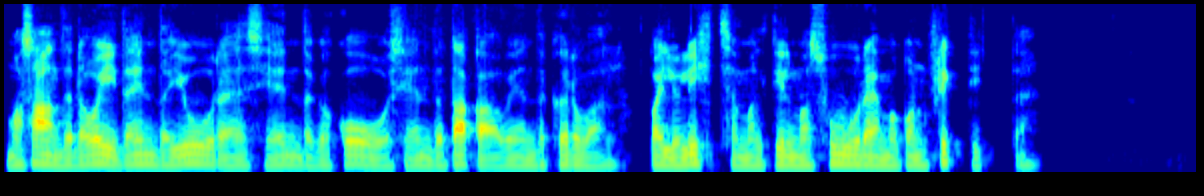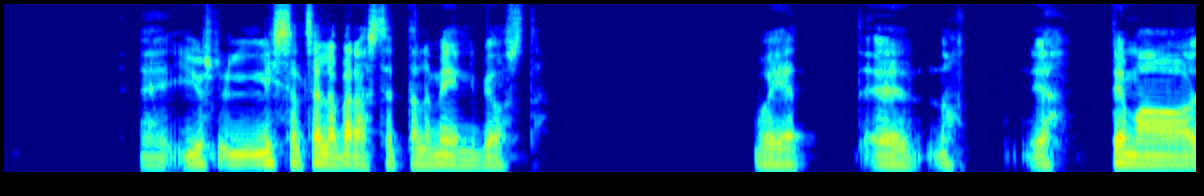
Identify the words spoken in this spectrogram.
ma saan teda hoida enda juures ja endaga koos ja enda taga või enda kõrval palju lihtsamalt, ilma suurema konfliktita just lihtsalt sellepärast, et talle meeldib joosta. või et noh, jah, tema,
